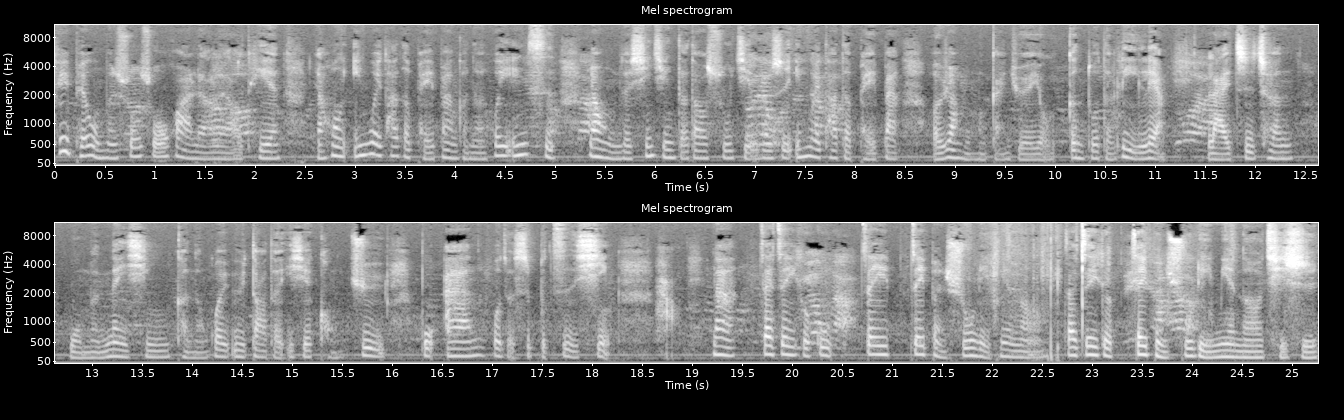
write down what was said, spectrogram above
可以陪我们说说话、聊聊天。然后，因为他的陪伴，可能会因此让我们的心情得到疏解，或是因为他的陪伴而让我们感觉有更多的力量来支撑。我们内心可能会遇到的一些恐惧、不安，或者是不自信。好，那在这一个故这一这本书里面呢，在这个这本书里面呢，其实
